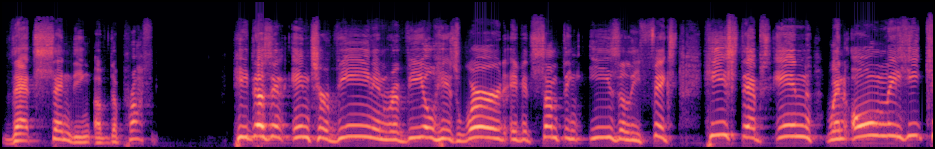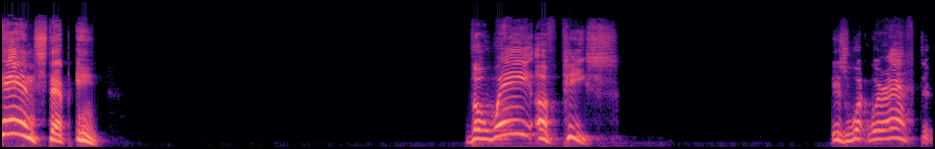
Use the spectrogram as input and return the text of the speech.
that sending of the prophet. He doesn't intervene and reveal his word if it's something easily fixed. He steps in when only he can step in. The way of peace is what we're after.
